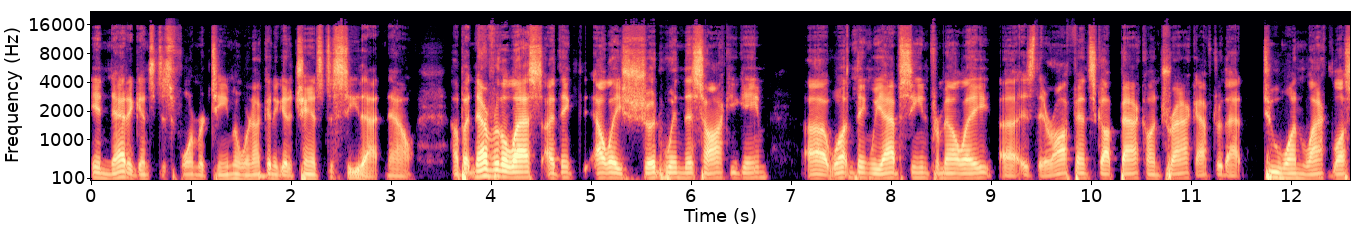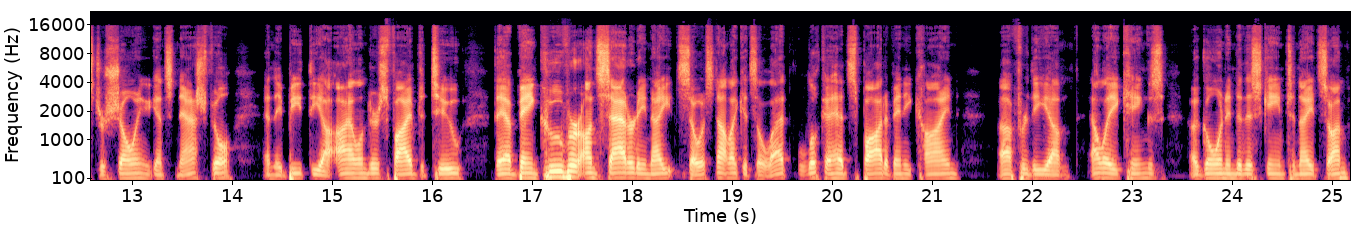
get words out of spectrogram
in net against his former team. And we're not going to get a chance to see that now. Uh, but nevertheless, I think LA should win this hockey game. Uh, one thing we have seen from LA uh, is their offense got back on track after that 2 1 lackluster showing against Nashville, and they beat the uh, Islanders 5 to 2. They have Vancouver on Saturday night, so it's not like it's a let, look ahead spot of any kind uh, for the um, LA Kings uh, going into this game tonight. So I'm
